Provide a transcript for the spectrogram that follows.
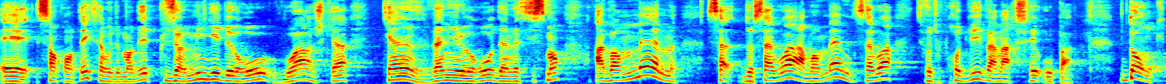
Et sans compter que ça va vous demander plusieurs milliers d'euros, voire jusqu'à 15, 20 000 euros d'investissement avant même de savoir, avant même de savoir si votre produit va marcher ou pas. Donc,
